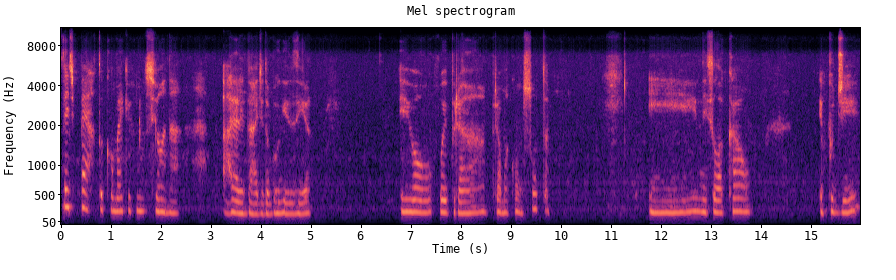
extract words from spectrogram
ver de perto como é que funciona a realidade da burguesia eu fui para uma consulta e nesse local eu pude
